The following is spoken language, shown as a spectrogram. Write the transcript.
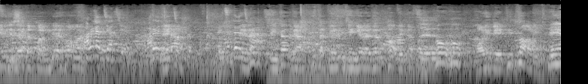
你去那个本来夹菜，来来停靠站，你直接直接来这的，这好好的，你跑的。对啊，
